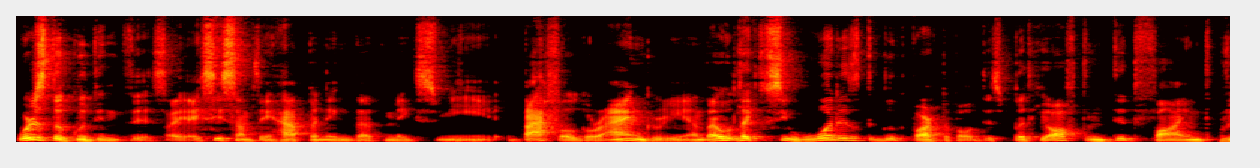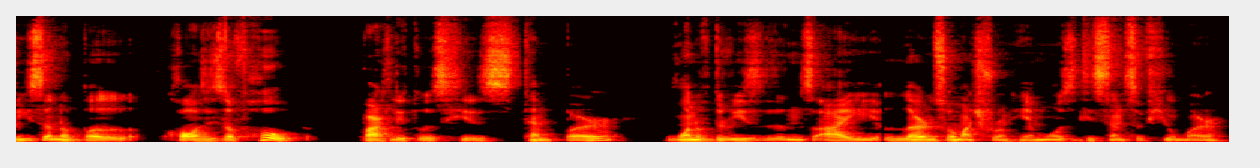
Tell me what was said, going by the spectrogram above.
where's the good in this? I, I see something happening that makes me baffled or angry, and I would like to see what is the good part about this. But he often did find reasonable causes of hope. Partly it was his temper. One of the reasons I learned so much from him was his sense of humor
